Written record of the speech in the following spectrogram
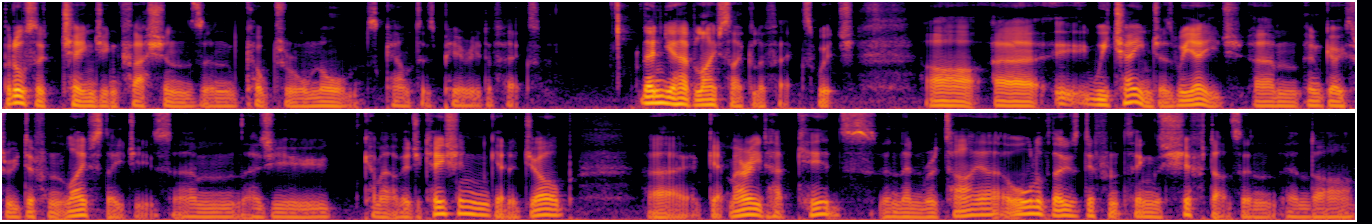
but also changing fashions and cultural norms count as period effects. Then you have life cycle effects, which are uh, we change as we age um, and go through different life stages. Um, as you come out of education, get a job, uh, get married, have kids, and then retire. All of those different things shift us and, and our,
